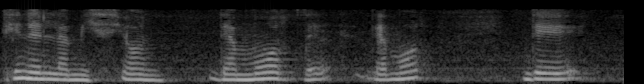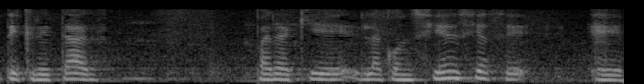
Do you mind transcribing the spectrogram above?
tienen la misión de amor, de, de amor, de decretar para que la conciencia se eh,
